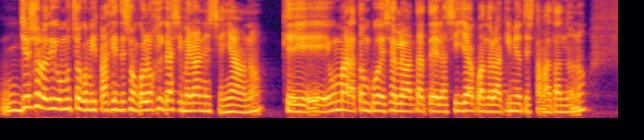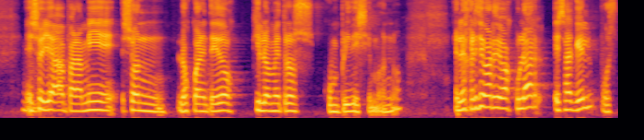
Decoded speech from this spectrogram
yo eso lo digo mucho con mis pacientes oncológicas y me lo han enseñado, ¿no? Que un maratón puede ser levantarte de la silla cuando la quimio te está matando, ¿no? Eso ya para mí son los 42 kilómetros cumplidísimos, ¿no? El ejercicio cardiovascular es aquel, pues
